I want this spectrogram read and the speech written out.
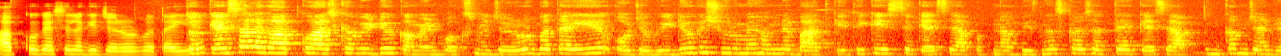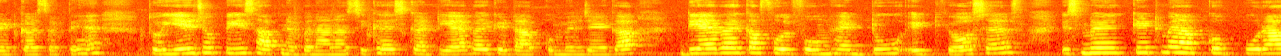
आपको कैसे लगी ज़रूर बताइए। तो कैसा लगा आपको आज का वीडियो? कमेंट बॉक्स में ज़रूर बताइए। और जो वीडियो के शुरू में हमने बात की थी कि इससे कैसे आप अपना बिज़नेस कर सकते हैं, कैसे आप इनकम जनरेट कर सकते हैं तो ये जो पीस आपने बनाना सीखा है, इसका डीआईवाई किट आपको मिल जाएगा। डीआईवाई का फुल फॉर्म है डू इट योर इसमें किट में आपको पूरा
